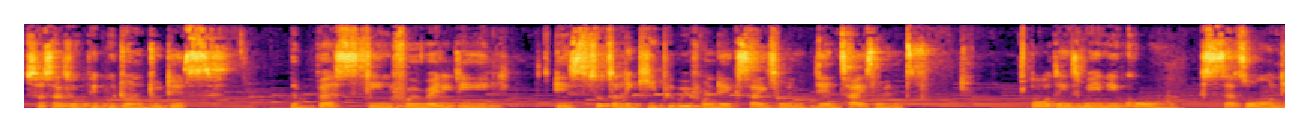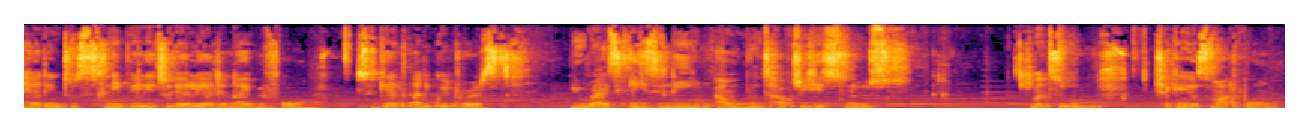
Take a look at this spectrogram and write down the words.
Successful people don't do this. The best thing for a ready day is totally keep away from the excitement, the enticement. All things being equal, settle on heading to sleep a little earlier the night before to get adequate rest. You rise easily and won't have to hit snooze. But two, checking your smartphone.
